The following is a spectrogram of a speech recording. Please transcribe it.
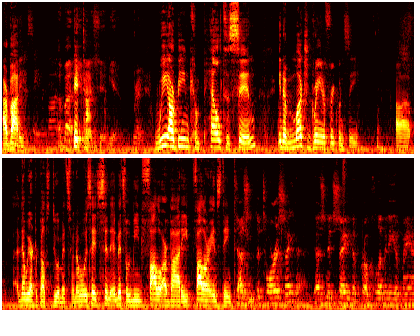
Our body. The Big time. Yeah, right. We are being compelled to sin in a much greater frequency uh, than we are compelled to do a mitzvah. Now, when we say sin and mitzvah, we mean follow our body, follow our instinct. Doesn't the Torah say that? Doesn't it say the proclivity of man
